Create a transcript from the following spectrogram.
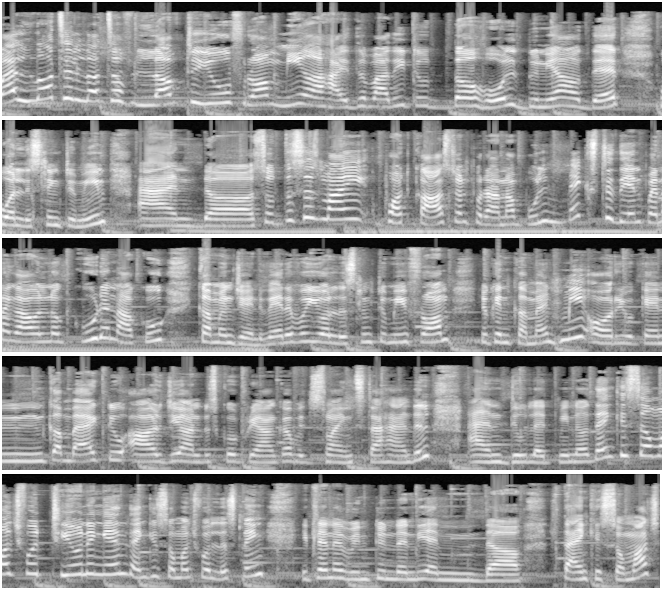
well lots and lots of love to you from me a hyderabadi to the whole dunya out there who are listening to me. And uh, so this is my podcast on purana pool. Next దేనిపైన కావాలనో కూడా నాకు కమెంట్ చేయండి wherever you are listening to me from you can comment me or you can come back to RJ underscore Priyanka which my Insta handle and do let me know thank you so much for tuning in thank you so much for listening ఇట్లనే వింటుండండి and thank you so much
